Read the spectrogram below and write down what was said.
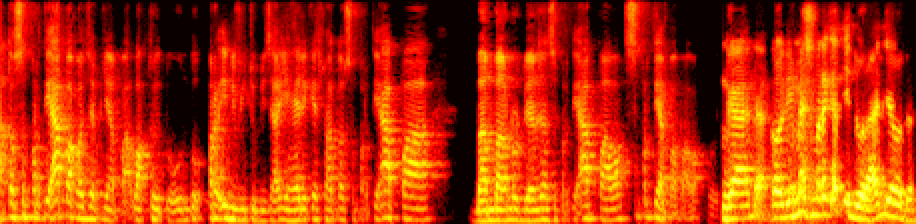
atau seperti apa konsepnya Pak waktu itu untuk per individu misalnya Heri Keswato seperti apa, Bambang Nurdiansyah seperti apa, waktu seperti apa Pak waktu itu? Enggak ada. Kalau di mes mereka tidur aja udah.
